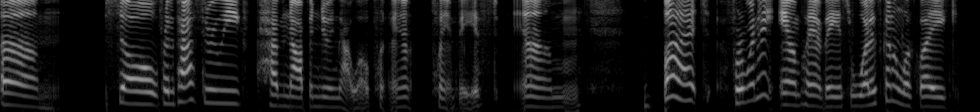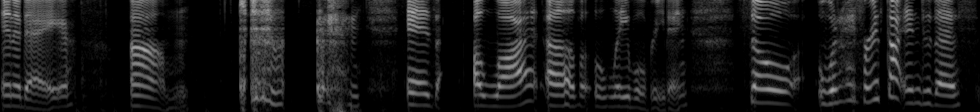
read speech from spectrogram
Um, so for the past three weeks, have not been doing that well plant plant based. Um, but for when I am plant based, what it's gonna look like in a day, um, is a lot of label reading. So, when I first got into this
